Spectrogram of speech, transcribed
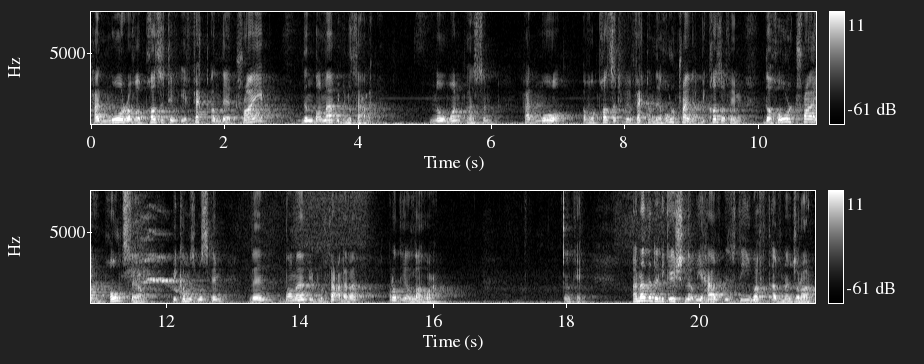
had more of a positive effect on their tribe than Damam ibn Tha'laba. No one person had more of a positive effect on the whole tribe that because of him, the whole tribe, wholesale, becomes Muslim then Damam ibn Tha'laba radiallahu anhu. Okay. Another delegation that we have is the Wafd of Najran,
